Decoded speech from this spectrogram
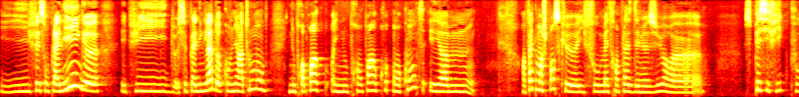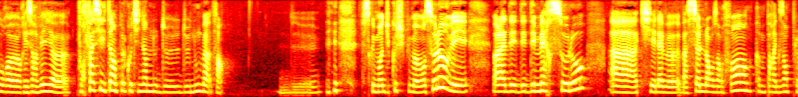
Il fait son planning euh, et puis ce planning-là doit convenir à tout le monde. Il nous prend pas, il nous prend pas en co- en compte et euh, en fait, moi je pense qu'il faut mettre en place des mesures euh, spécifiques pour euh, réserver, euh, pour faciliter un peu le quotidien de, de, de nous, enfin. De... parce que moi du coup je suis plus maman solo mais voilà des, des, des mères solo euh, qui élèvent bah, seules leurs enfants comme par exemple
